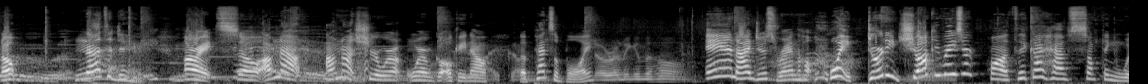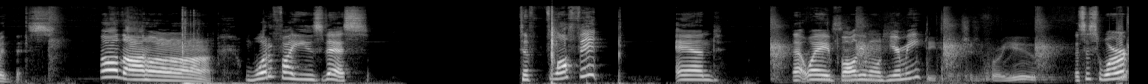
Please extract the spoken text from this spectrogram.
Nope, not today. All right, so I'm not I'm not sure where where I'm going. Okay, now the pencil boy. No running in the hall. And I just ran the hall. Wait, dirty chalk eraser? Hold on, I think I have something with this. Hold on, hold on, hold on, hold on. What if I use this to fluff it, and that way Baldi won't hear me? Detention for you. Does this work?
